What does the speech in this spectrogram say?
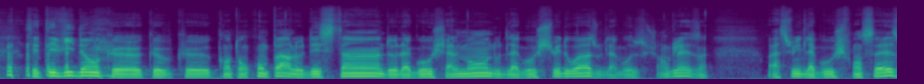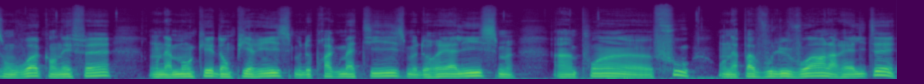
c'est évident que, que, quand on compare le destin de la gauche allemande ou de la gauche suédoise ou de la gauche anglaise à celui de la gauche française, on voit qu'en effet, on a manqué d'empirisme, de pragmatisme, de réalisme à un point euh, fou. On n'a pas voulu voir la réalité.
